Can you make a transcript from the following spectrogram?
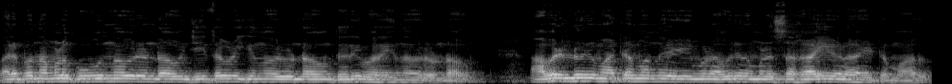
പലപ്പോൾ നമ്മൾ കൂവുന്നവരുണ്ടാവും ചീത്ത വിളിക്കുന്നവരുണ്ടാവും തെറി പറയുന്നവരുണ്ടാവും. അവരിലൊരു മാറ്റം വന്നു കഴിയുമ്പോൾ അവർ നമ്മുടെ സഹായികളായിട്ട് മാറും.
